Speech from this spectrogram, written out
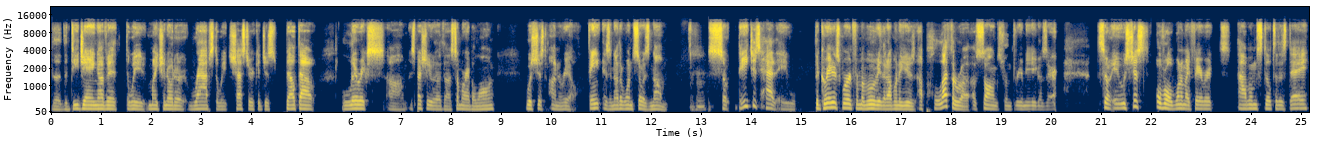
the the DJing of it, the way Mike Shinoda raps, the way Chester could just belt out lyrics, um, especially with uh, "Somewhere I Belong," was just unreal. Faint is another one. So is Numb. Mhm. So they just had a the greatest word from a movie that I'm going to use a plethora of songs from Three Amigos there. So it was just overall one of my favorite albums still to this day.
